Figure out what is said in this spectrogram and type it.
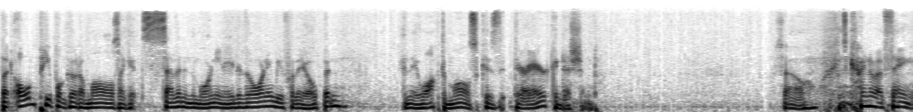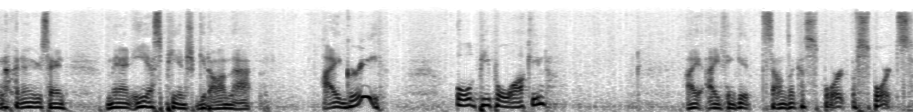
But old people go to malls like at 7 in the morning, 8 in the morning before they open, and they walk the malls because they're air conditioned. So it's kind of a thing. I know you're saying, man, ESPN should get on that. I agree. Old people walking, I, I think it sounds like a sport of sports.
